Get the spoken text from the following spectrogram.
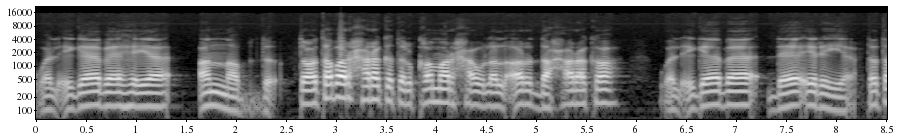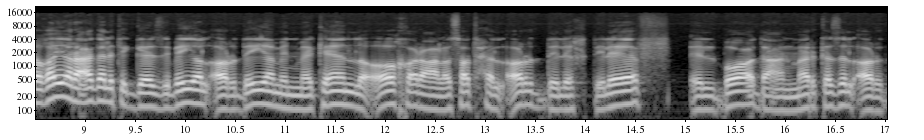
والإجابة هي النبض. تعتبر حركة القمر حول الأرض حركة والإجابة دائرية. تتغير عجلة الجاذبية الأرضية من مكان لآخر على سطح الأرض لاختلاف البعد عن مركز الأرض.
